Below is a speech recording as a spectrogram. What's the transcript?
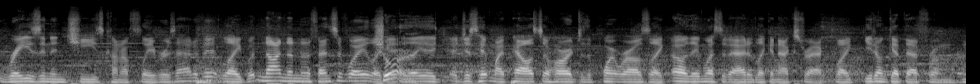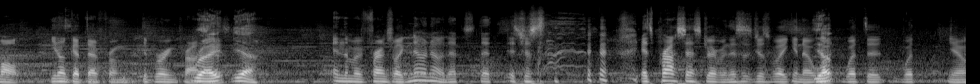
raisin and cheese kind of flavors out of it, like but not in an offensive way. Like Sure. it, it, it just hit my palate so hard to the point where I was like, oh, they must have added like an extract. Like you don't get that from malt. You don't get that from the brewing process. Right. Yeah. And then my friends were like, no, no, that's that. It's just it's process driven. This is just like you know Yep. what what the what you know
